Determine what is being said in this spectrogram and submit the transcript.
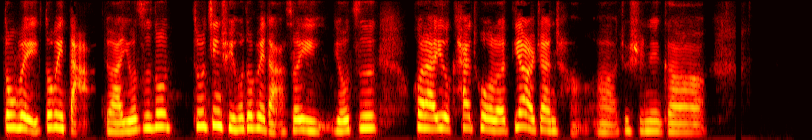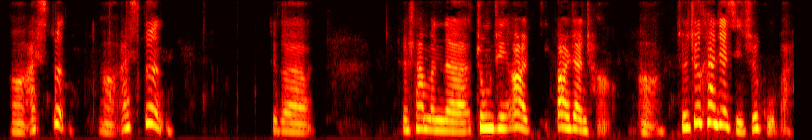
都被都被打，对吧？游资都都进去以后都被打，所以游资后来又开拓了第二战场啊，就是那个啊，阿斯顿啊，阿斯顿，这个这是他们的中军二二战场啊，就就看这几只股吧，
